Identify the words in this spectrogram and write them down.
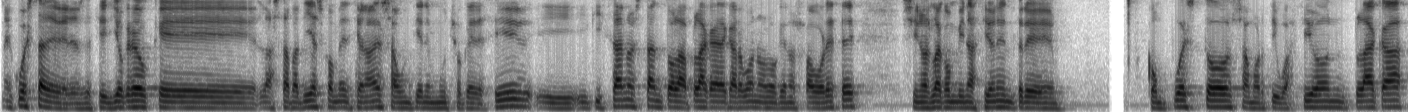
me cuesta de ver, es decir, yo creo que las zapatillas convencionales aún tienen mucho que decir y, quizá no es tanto la placa de carbono lo que nos favorece, sino es la combinación entre compuestos, amortiguación, placa.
